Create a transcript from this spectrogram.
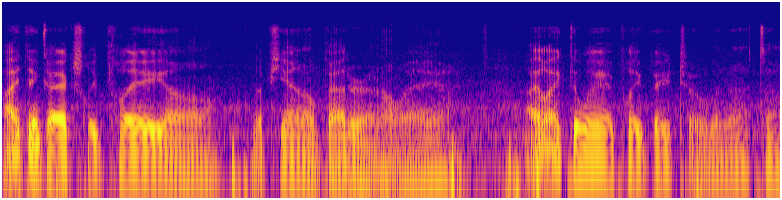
I think I actually play uh, the piano better in a way. I like the way I play Beethoven. Uh,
